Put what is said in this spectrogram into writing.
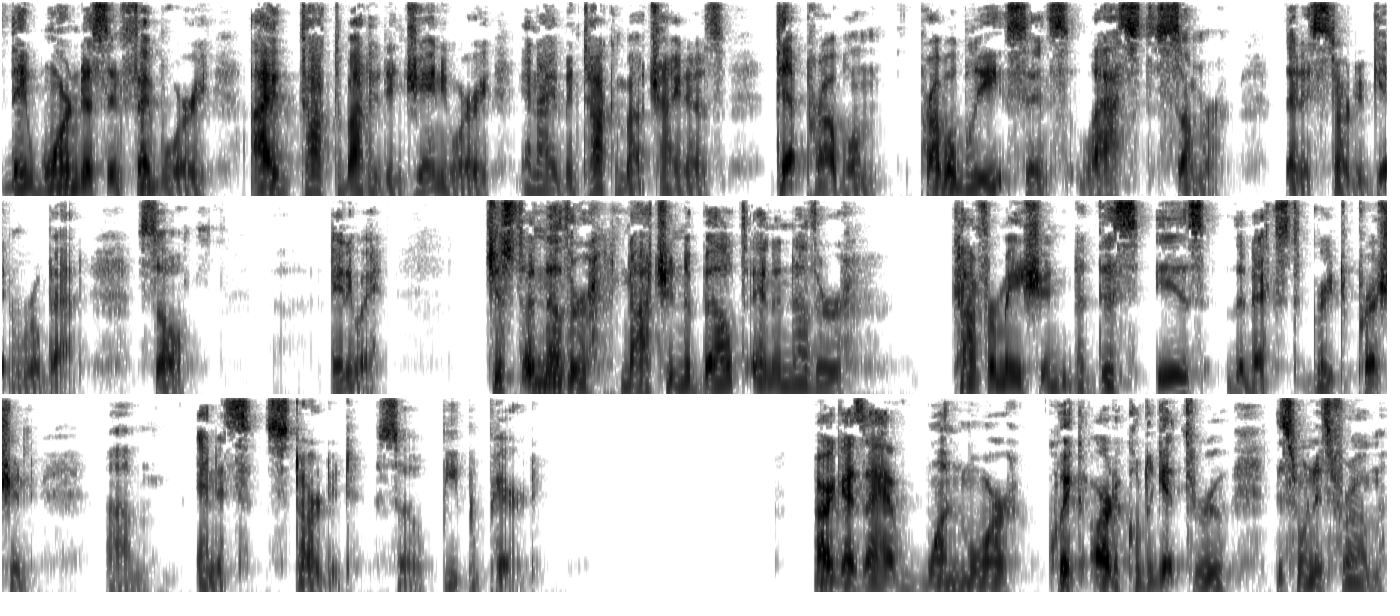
they warned us in February. I talked about it in January, and I've been talking about China's debt problem probably since last summer that it started getting real bad. So uh, anyway, just another notch in the belt and another confirmation that this is the next Great Depression. Um, and it's started. So be prepared. All right, guys, I have one more quick article to get through. This one is from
